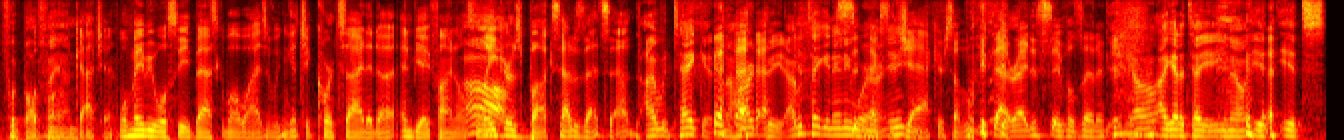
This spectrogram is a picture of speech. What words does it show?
football, football, fan. Gotcha. Well, maybe we'll see basketball wise if we can get you courtside at uh, NBA Finals. Oh, Lakers Bucks. How does that sound? I would take it in a heartbeat. I would take it anywhere. Sit next Any, to Jack or something like that, right? At Staples Center. You know, I got to tell you, you know, it, it's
